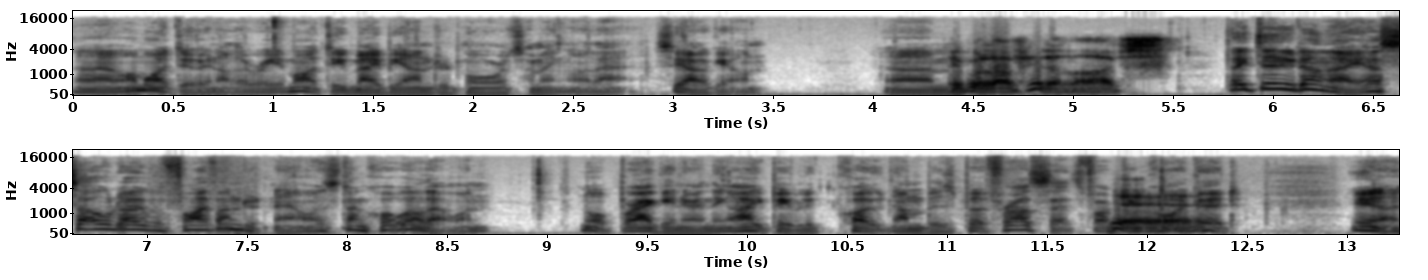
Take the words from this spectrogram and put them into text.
Uh, I might do another read. I might do maybe 100 more or something like that. See how I get on. Um, People love Hidden Lives. they do, don't they? I sold over 500 now. It's done quite well, that one. Not bragging or anything. I hate people who quote numbers, but for us, that's fucking Yeah. quite good. You know,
